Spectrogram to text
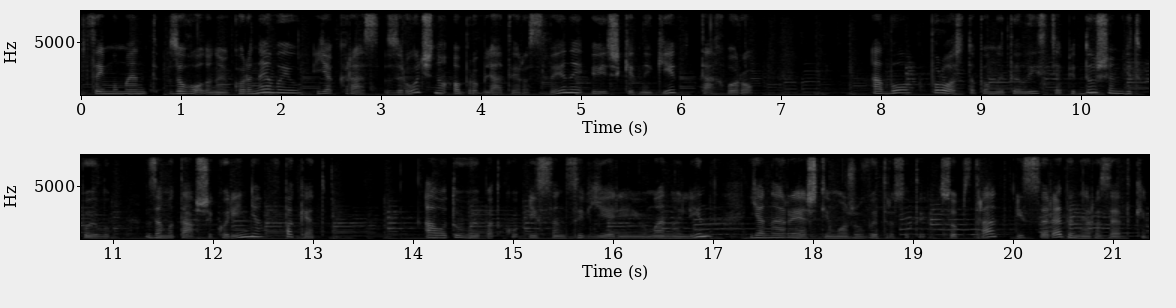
в цей момент з оголеною кореневою якраз зручно обробляти рослини від шкідників та хвороб. Або просто помити листя під душем від пилу, замотавши коріння в пакет. А от у випадку із сансев'єрією Манолін я нарешті можу витрусити субстрат із середини розетки.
